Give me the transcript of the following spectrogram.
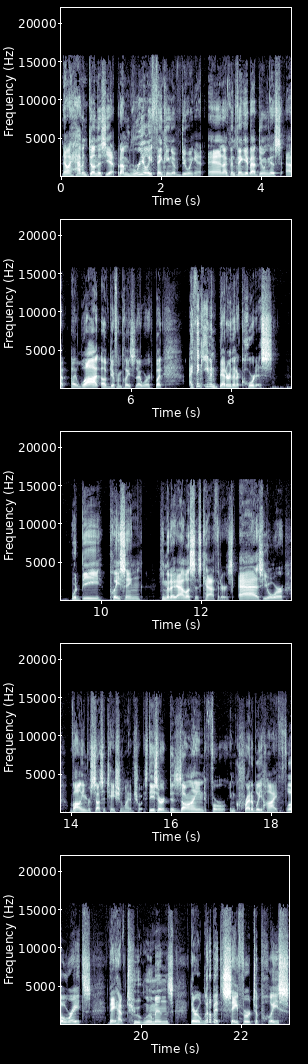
Now, I haven't done this yet, but I'm really thinking of doing it. And I've been thinking about doing this at a lot of different places I worked. But I think even better than a cordis would be placing hemodialysis catheters as your volume resuscitation line of choice. These are designed for incredibly high flow rates. They have two lumens. They're a little bit safer to place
